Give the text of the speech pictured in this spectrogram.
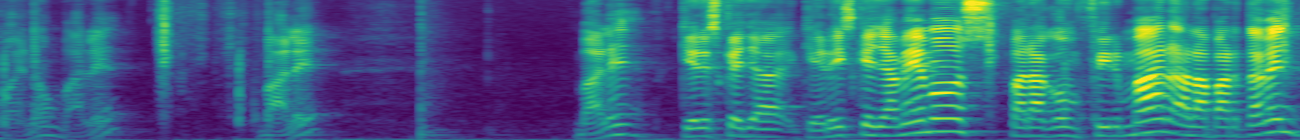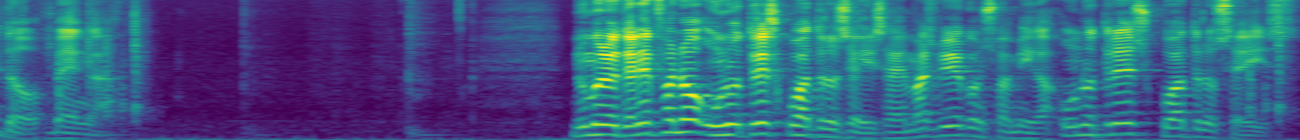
Bueno, vale Vale Vale, ¿Quieres que. ¿queréis que llamemos para confirmar al apartamento? Venga Número de teléfono 1346 Además vive con su amiga. 1346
